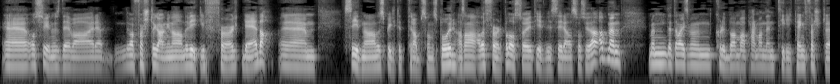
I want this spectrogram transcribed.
Eh, og synes det var, det var første gangen han hadde virkelig følt det, da. Eh, siden han hadde spilt i Trabzonspor. Altså, han hadde følt på det også i tidvis i Real Sociedad, men, men dette var liksom en klubb han var permanent tiltenkt første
